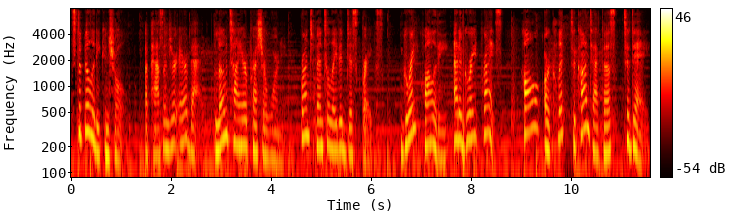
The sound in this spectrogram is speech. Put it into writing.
stability control, a passenger airbag, low tire pressure warning, front ventilated disc brakes. Great quality at a great price. Call or click to contact us today.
